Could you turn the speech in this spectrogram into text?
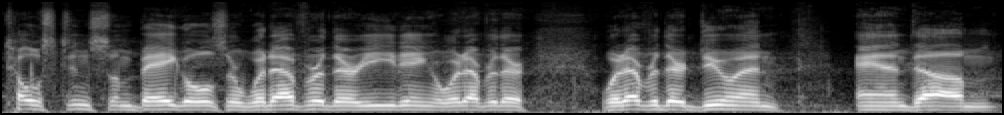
toasting some bagels or whatever they're eating or whatever they're whatever they're doing. And um,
